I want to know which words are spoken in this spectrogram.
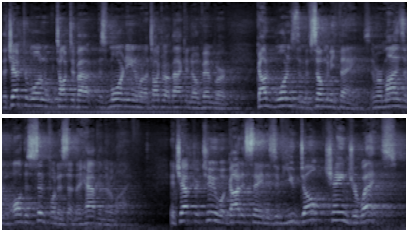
The chapter 1, we talked about this morning, and what I talked about back in November, God warns them of so many things and reminds them of all the sinfulness that they have in their life. In chapter 2, what God is saying is if you don't change your ways,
